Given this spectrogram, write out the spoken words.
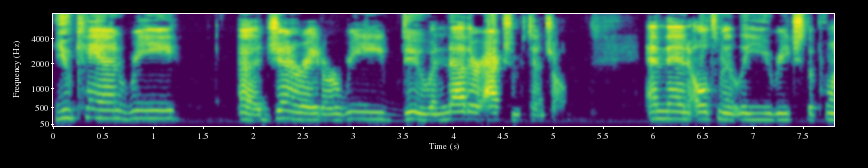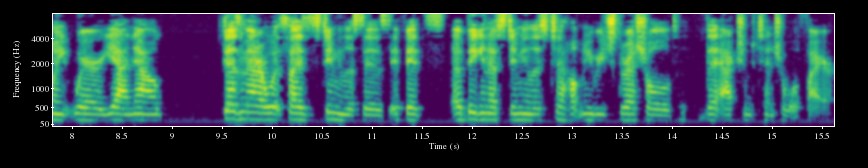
you can regenerate uh, or redo another action potential. And then ultimately you reach the point where, yeah, now doesn't matter what size the stimulus is. If it's a big enough stimulus to help me reach threshold, the action potential will fire.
